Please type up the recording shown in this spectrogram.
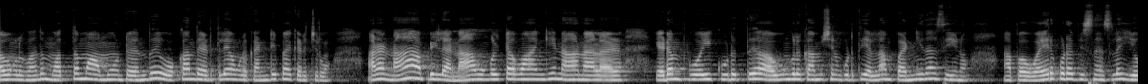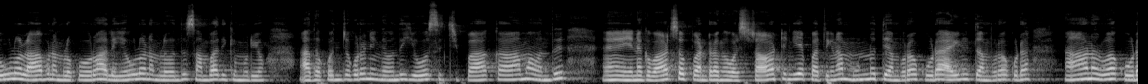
அவங்களுக்கு வந்து மொத்தமாக அமௌண்ட் வந்து உட்காந்த இடத்துல அவங்களுக்கு கண்டிப்பாக கிடச்சிரும். ஆனால் நான் அப்படி இல்லை. நான் உங்கள்கிட்ட வாங்கி நான் நாலு இடம் போய் கொடுத்து அவங்களுக்கு கமிஷன் கொடுத்து எல்லாம் பண்ணி தான் செய்யணும். அப்போ ஒயர் கூட பிஸ்னஸில் எவ்வளோ லாபம் நம்மளுக்கு வரும் அதில் எவ்வளோ நம்மளை வந்து சம்பாதிக்க முடியும்? அதை கொஞ்சம் கூட நீங்கள் வந்து யோசித்து பார்க்காம வந்து எனக்கு எனக்கு வாட்ஸ்அப் பண்ணுறவங்க ஒரு ஸ்டார்டிங்கே பார்த்தீங்கன்னா முந்நூற்றி ஐம்பது ரூபா கூட ஐநூற்றி ஐம்பது ரூபா கூட நானூறுரூவா கூட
